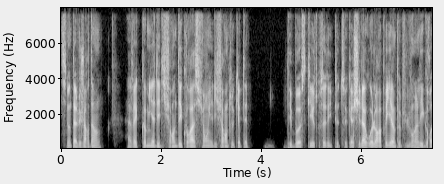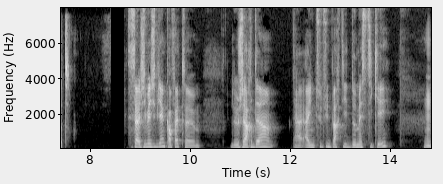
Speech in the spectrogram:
Sinon, tu as le jardin, avec comme il y a des différentes décorations, il y a différents trucs, il y a peut-être des bosquets ou tout ça, il peut se cacher là, ou alors après, il y a un peu plus loin les grottes. C'est ça, j'imagine bien qu'en fait, euh, le jardin a, a une, toute une partie domestiquée. Mm.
